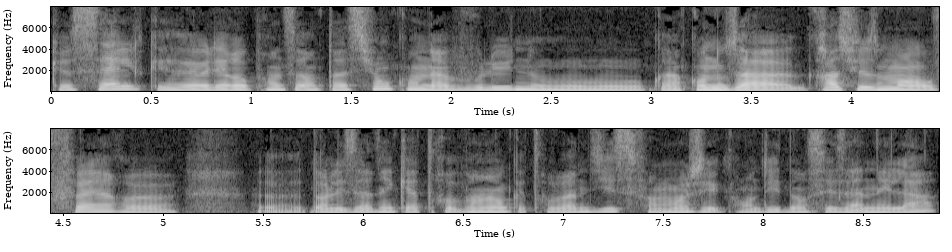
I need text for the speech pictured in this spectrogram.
que celles que les représentations qu'on a voulu nous qu'on nous a gracieusement offert euh, dans les années 80 ou 90 enfin moi j'ai grandi dans ces années-là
